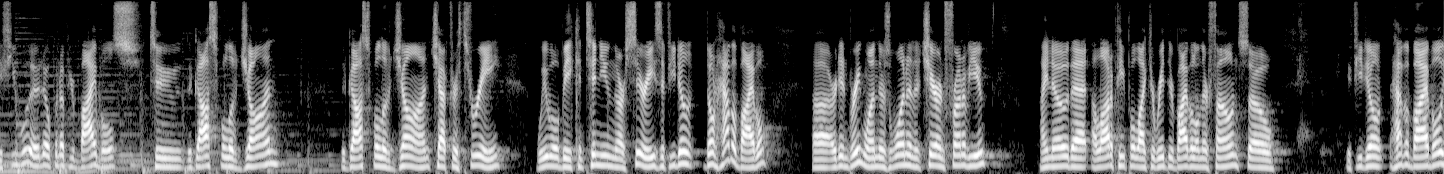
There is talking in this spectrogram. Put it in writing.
If you would open up your Bibles to the Gospel of John, the Gospel of John, chapter 3. We will be continuing our series. If you don't, don't have a Bible uh, or didn't bring one, there's one in the chair in front of you. I know that a lot of people like to read their Bible on their phone, so if you don't have a Bible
